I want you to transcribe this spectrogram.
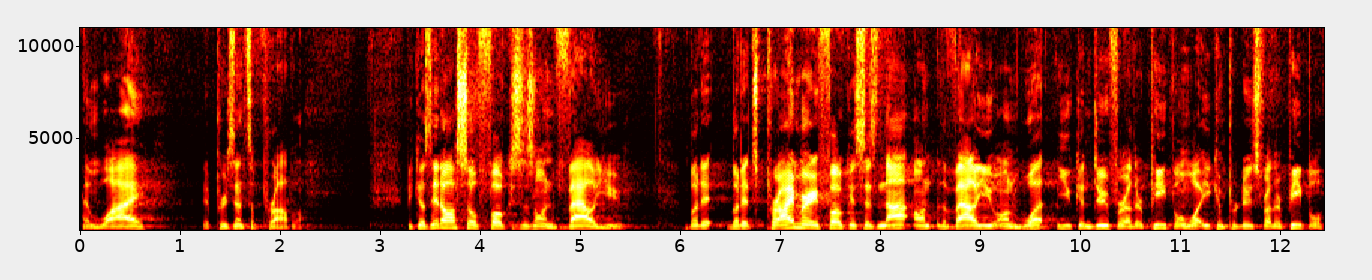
and why it presents a problem. Because it also focuses on value but, it, but its primary focus is not on the value on what you can do for other people and what you can produce for other people.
